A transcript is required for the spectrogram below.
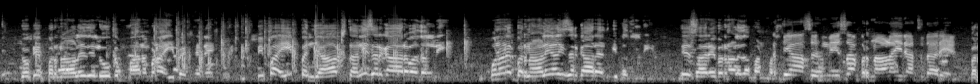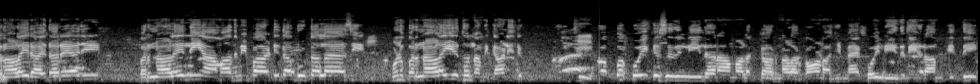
ਕਿਉਂਕਿ ਬਰਨਾਲੇ ਦੇ ਲੋਕ ਮਨ ਬਣਾਈ ਬੈਠੇ ਨੇ ਵੀ ਭਾਈ ਪੰਜਾਬ 'ਚ ਤਾਂ ਨਹੀਂ ਸਰਕਾਰ ਬਦਲਣੀ। ਉਹਨਾਂ ਨੇ ਬਰਨਾਲੇ ਵਾਲੀ ਸਰਕਾਰ ਐਤਕੀ ਬਦਲਣੀ ਆ। ਇਹ ਸਾਰੇ ਬਰਨਾਲੇ ਦਾ ਮਨ ਬਣ ਇਤਿਹਾਸ ਹਮੇਸ਼ਾ ਬਰਨਾਲਾ ਹੀ ਰਚਦਾ ਰਿਹਾ। ਬਰਨਾਲਾ ਹੀ ਰਾਜਦਾ ਰਿਹਾ ਜੀ। ਬਰਨਾਲੇ ਨਹੀਂ ਆਮ ਆਦਮੀ ਪਾਰਟੀ ਦਾ ਬੂਟਾ ਲਾਇਆ ਸੀ। ਹੁਣ ਬਰਨਾਲਾ ਹੀ ਇਥੋਂ ਨਵੀਂ ਕਹਾਣੀ ਦੇਖੋ। ਜੀ। ਆਪਾਂ ਕੋਈ ਕਿਸੇ ਦੀ ਨੀਂਦ ਹਰਾਮ ਵਾਲਾ ਕਰਨ ਵਾਲਾ ਕੌਣ ਆ ਜੀ? ਮੈਂ ਕੋਈ ਨੀਂਦ ਨਹੀਂ ਹਰਾਮ ਕੀਤੀ।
